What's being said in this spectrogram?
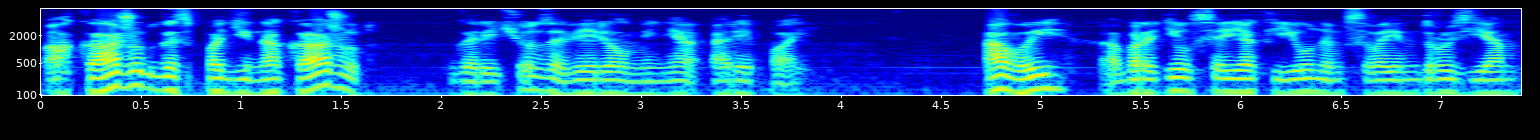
«Окажут, господин, окажут», — горячо заверил меня Арипай. «А вы?» — обратился я к юным своим друзьям.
